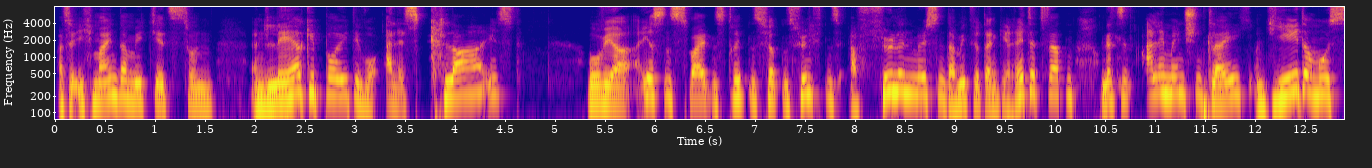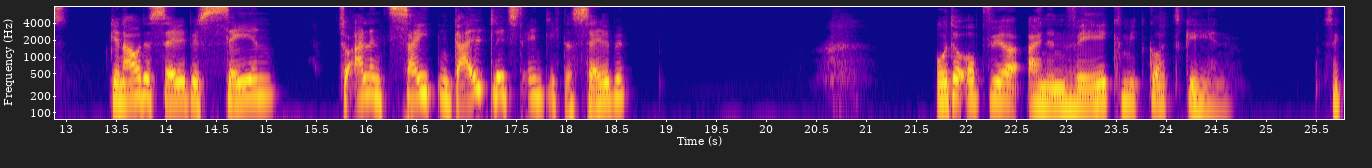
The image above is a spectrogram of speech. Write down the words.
Also ich meine damit jetzt so ein, ein Lehrgebäude, wo alles klar ist, wo wir erstens, zweitens, drittens, viertens, fünftens erfüllen müssen, damit wir dann gerettet werden. Und dann sind alle Menschen gleich und jeder muss genau dasselbe sehen. Zu allen Zeiten galt letztendlich dasselbe. Oder ob wir einen Weg mit Gott gehen das ist eine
